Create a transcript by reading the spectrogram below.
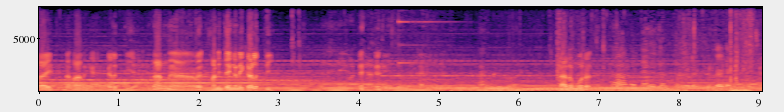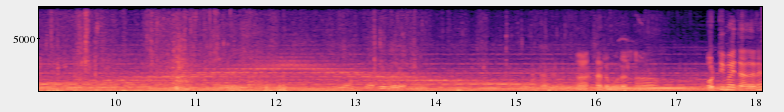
ரைட் இந்த பாருங்க கழுத்திய. தான் பனிச்சங்கனி கழுத்தி. கருமுரல் ஆ கருமுரல் ஆ. ஒட்டிமை தான்? தானே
